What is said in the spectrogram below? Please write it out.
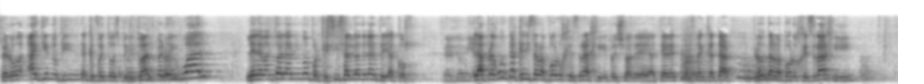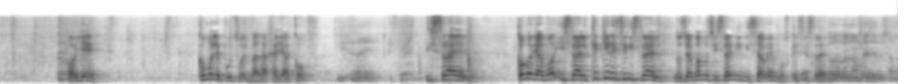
Pero hay quien opina que fue todo espiritual, pero igual le levantó el ánimo porque sí salió adelante Jacob. La pregunta que dice Raboru Jezrahi, Roshua de Ateret, les va a encantar. Pregunta Raboru Jezrahi, oye, ¿cómo le puso el malaj a Jacob? Israel. ¿Cómo le llamó? Israel. ¿Qué quiere decir Israel? Nos llamamos Israel y ni sabemos qué es Israel. Todos los nombres de los amos.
